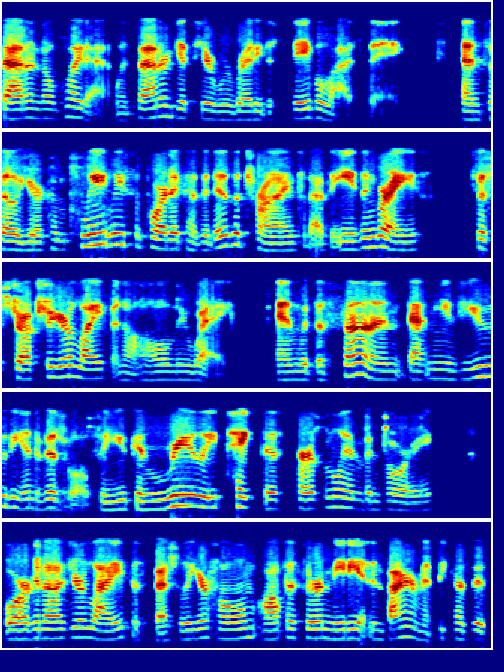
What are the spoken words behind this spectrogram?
Saturn don't play that. When Saturn gets here, we're ready to stabilize things. And so you're completely supported because it is a trine, so that's ease and grace, to structure your life in a whole new way. And with the sun, that means you, the individual. So you can really take this personal inventory, organize your life, especially your home, office, or immediate environment, because it's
